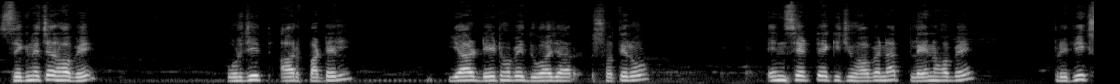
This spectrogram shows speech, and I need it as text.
সিগনেচার হবে অরিজিৎ আর পাটেল। ইয়ার ডেট হবে দু হাজার সতেরো। ইনসেটে কিছু হবে না প্লেন হবে প্রিফিক্স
